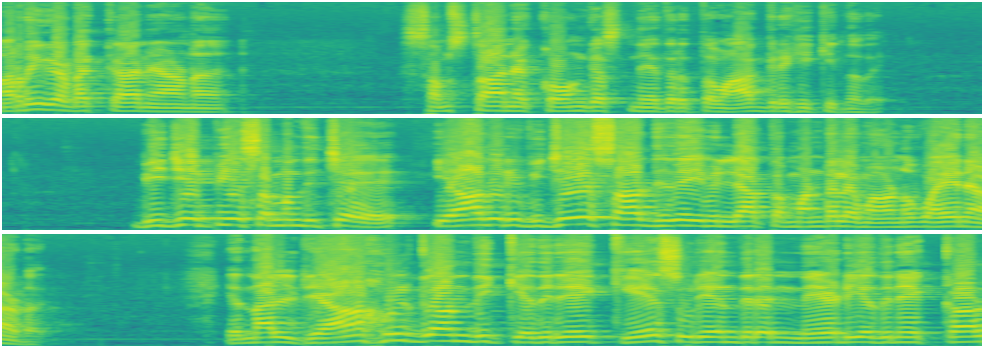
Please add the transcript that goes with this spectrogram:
മറികടക്കാനാണ് സംസ്ഥാന കോൺഗ്രസ് നേതൃത്വം ആഗ്രഹിക്കുന്നത്. ബി ജെ പിയെ സംബന്ധിച്ച് യാതൊരു വിജയസാധ്യതയുമില്ലാത്ത മണ്ഡലമാണ് വയനാട്. എന്നാൽ രാഹുൽ ഗാന്ധിക്കെതിരെ കെ സുരേന്ദ്രൻ നേടിയതിനേക്കാൾ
